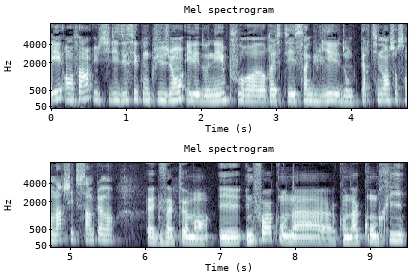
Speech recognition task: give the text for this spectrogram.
Et enfin, utiliser ses conclusions et les données pour rester singulier et donc pertinent sur son marché tout simplement. Exactement. Et une fois qu'on a qu'on a compris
